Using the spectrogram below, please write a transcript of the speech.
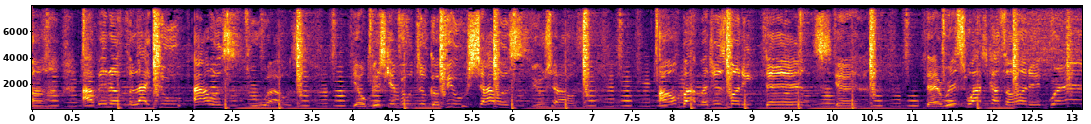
uh, I've been up for like two hours, two hours. Yo, bitch came through, took a few showers, few showers. I don't buy my just money dance, yeah. That wristwatch costs a hundred grand.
